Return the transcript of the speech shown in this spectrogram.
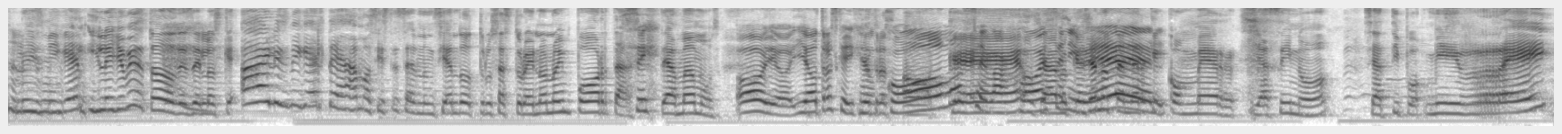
Luis Miguel. Y le llovió de todo, desde los que, ay, Luis Miguel, te amo. Si estás anunciando truzas trueno, no importa. Sí. Te amamos. Obvio. Y otros que dijeron, otros, ¿cómo "Oh, ¿qué?". se bajó O sea, ese lo que es ya no tener que comer y así, ¿no? O sea, tipo, mi rey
